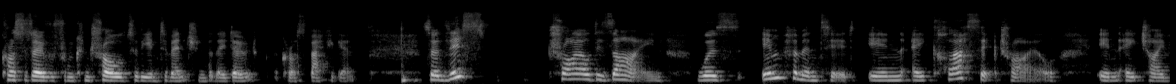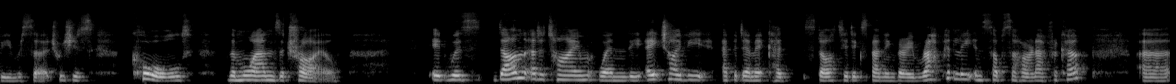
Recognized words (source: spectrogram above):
crosses over from control to the intervention, but they don't cross back again. So this trial design was implemented in a classic trial in HIV research, which is called the Mwanza trial. It was done at a time when the HIV epidemic had started expanding very rapidly in sub-Saharan Africa. Uh,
